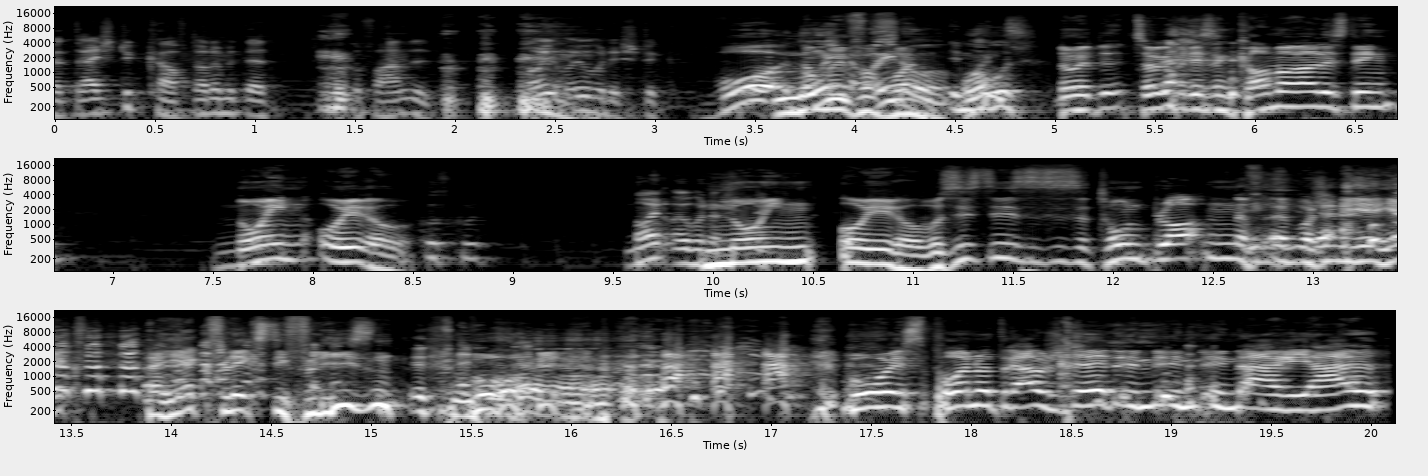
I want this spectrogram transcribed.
Der hat drei Stück gekauft, da hat er mit der so verhandelt. 9 Euro das Stück. Wo? Nochmal 9 von Euro. In? Moos. Sag mir das in Kamera, das Ding. 9 Euro. Kuss, Kuss. 9 Euro das Stück. 9 Euro. Was ist das? Das ist ein Tonplatten, äh, wahrscheinlich ein, her ein hergeflexte Fliesen, wo, wo das Porno draufsteht in, in, in Areal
